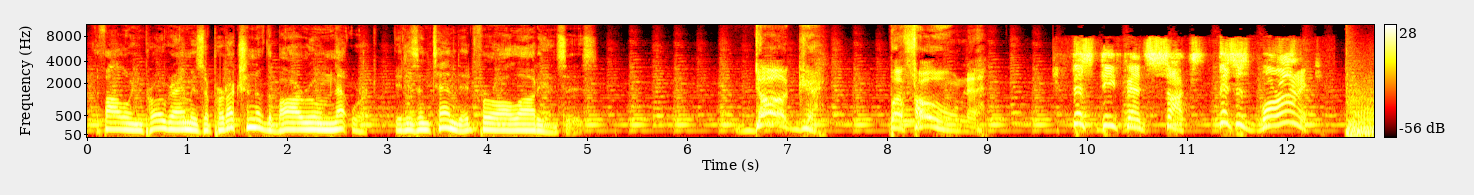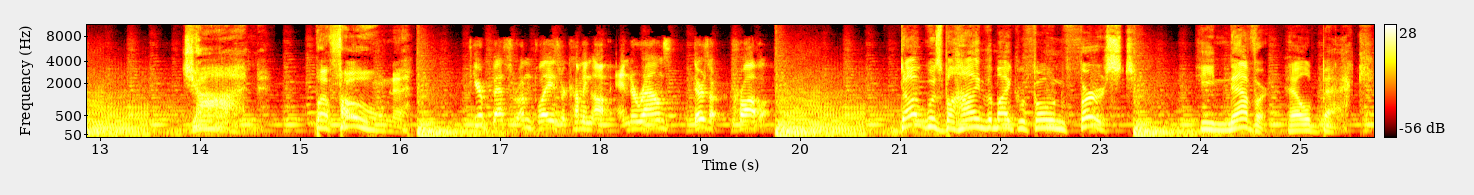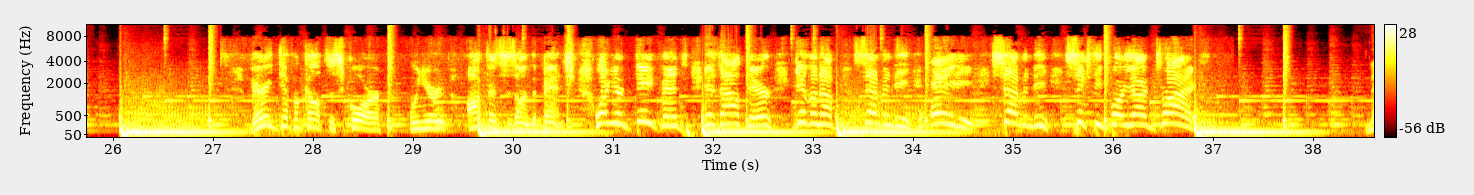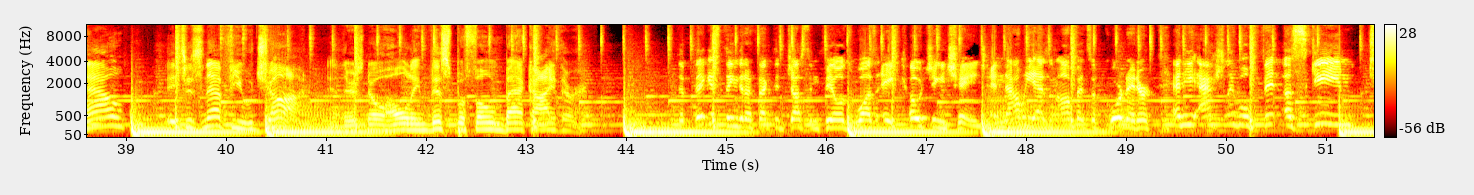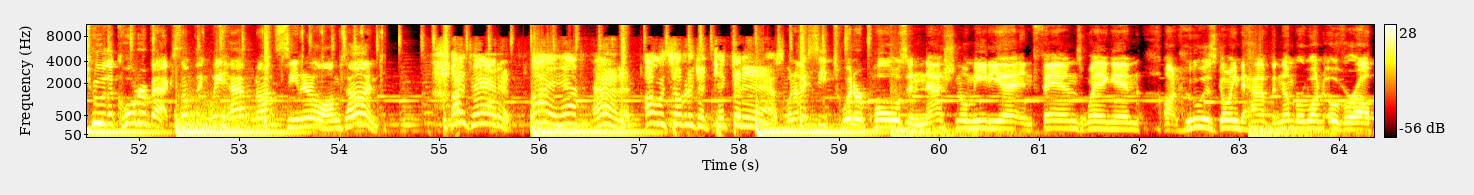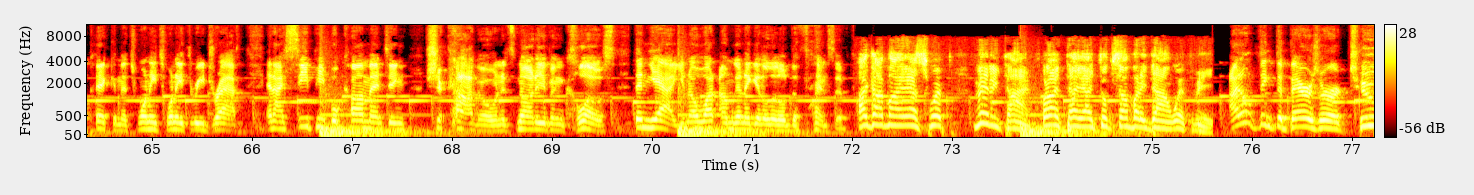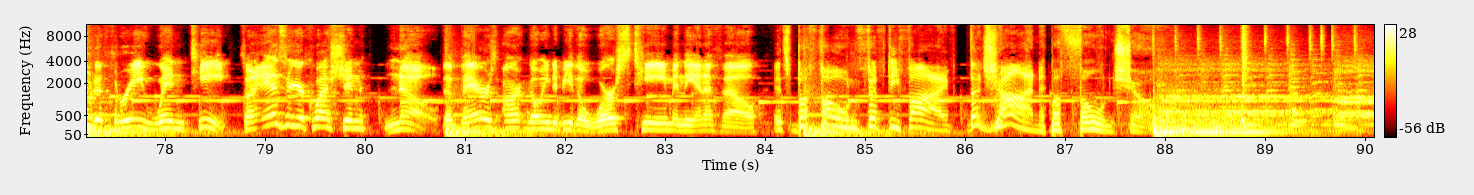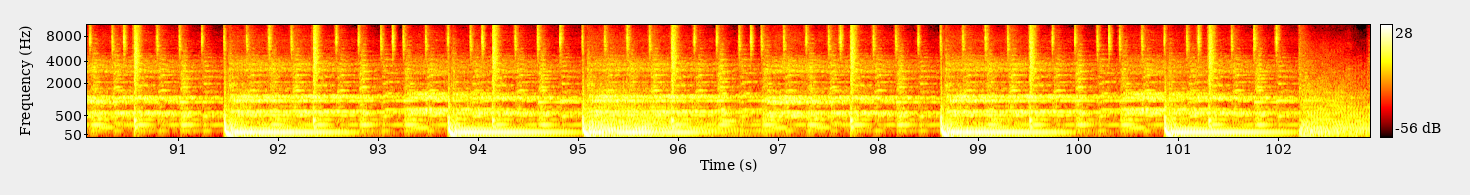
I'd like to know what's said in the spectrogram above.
The following program is a production of the Barroom Network. It is intended for all audiences. Doug Buffone. This defense sucks. This is moronic. John Buffone. If your best run plays are coming off end arounds, there's a problem. Doug was behind the microphone first. He never held back. Very difficult to score when your offense is on the bench. When your defense is out there giving up 70, 80, 70, 64 yard drives. Now, it's his nephew, John, and there's no holding this Buffone back either. The biggest thing that affected Justin Fields was a coaching change, and now he has an offensive coordinator, and he actually will fit a scheme to the quarterback, something we have not seen in a long time. I've had it. I have had it. I want somebody to get kicked in the ass. When I see Twitter polls and national media and fans weighing in on who is going to have the number one overall pick in the 2023 draft, and I see people commenting Chicago and it's not even close, then yeah, you know what? I'm going to get a little defensive. I got my ass whipped many times, but I tell you, I took somebody down with me. I don't think the Bears are a two to three win team. So to answer your question, no, the Bears aren't going to be the worst team in the NFL. It's Buffone 55, the John Buffone Show.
